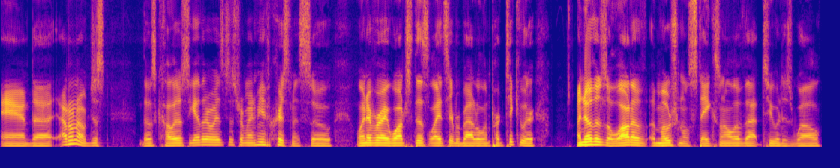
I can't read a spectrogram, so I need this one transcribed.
and uh, I don't know, just those colors together always just remind me of Christmas. So whenever I watch this lightsaber battle in particular. I know there's a lot of emotional stakes and all of that to it as well,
